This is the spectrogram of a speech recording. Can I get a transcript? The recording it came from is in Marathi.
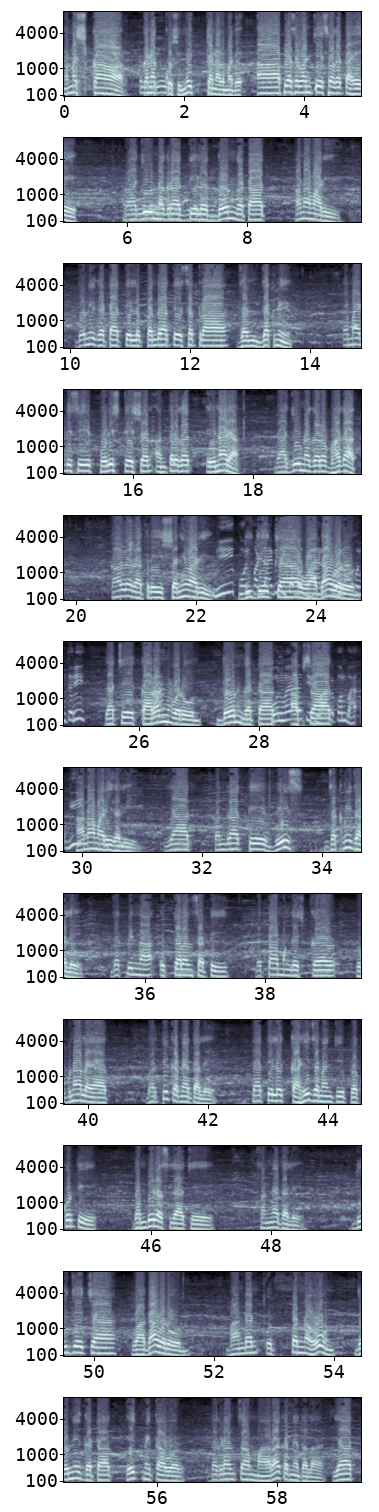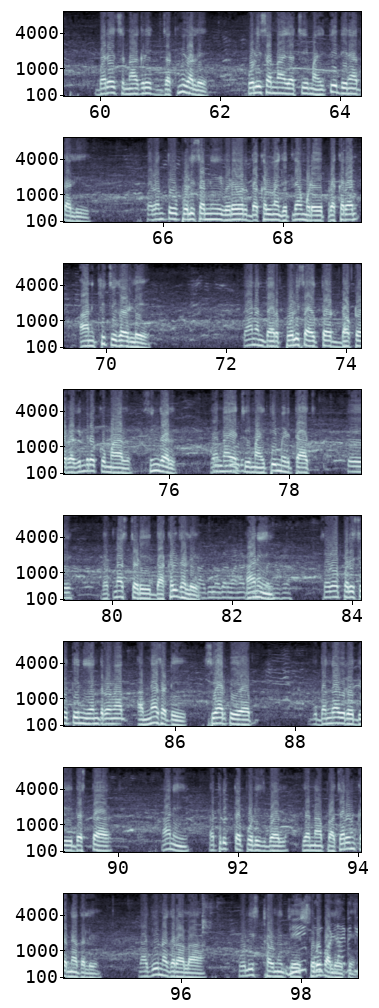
नमस्कार. कनक खुशी न्यूज चॅनलमध्ये आपल्या सर्वांचे स्वागत आहे. राजीव नगरातील दोन गटात हाणामारी दोन्ही गटातील पंधरा ते सतरा जण जखमी. M I D C police station अंतर्गत येणाऱ्या राजीव नगर भागात काल रात्री शनिवारी डीजेच्या वादावरून याचे कारणवरून दोन गटात आपसात हाणामारी झाली. यात पंधरा ते वीस जखमी झाले. जखमींना उपचारांसाठी लता मंगेशकर रुग्णालयात भरती करण्यात आले. त्यातील काही जणांची प्रकृती गंभीर असल्याचे सांगण्यात आले. डी जेच्या वादावरून भांडण उत्पन्न होऊन दोन्ही गटात एकमेकावर दगडांचा मारा करण्यात आला. यात बरेच नागरिक जखमी झाले. पोलिसांना याची माहिती देण्यात आली. परंतु पोलिसांनी वेळेवर दखल न घेतल्यामुळे प्रकरण आणखी चिघळले. त्यानंतर पोलीस आयुक्त डॉक्टर रवींद्र कुमार सिंगल यांना याची माहिती मिळताच ते घटनास्थळी दाखल झाले. आणि. सर्व परिस्थिती नियंत्रणात आणण्यासाठी सी आर पी एफ दंगाविरोधी दस्ता आणि अतिरिक्त पोलीस बल यांना प्रचारण करण्यात आले. राजीव नगराला पोलीस छावणीचे स्वरूप आले होते.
